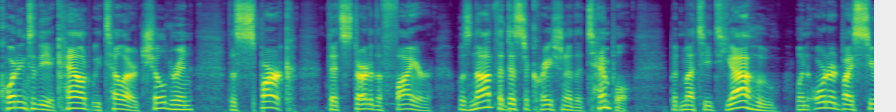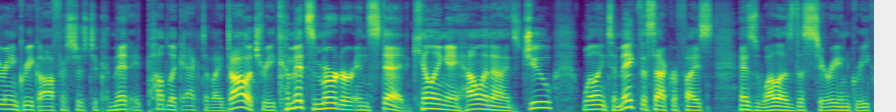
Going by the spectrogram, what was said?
According to the account we tell our children, the spark that started the fire was not the desecration of the temple, but Matityahu, when ordered by Syrian Greek officers to commit a public act of idolatry, commits murder instead, killing a Hellenized Jew willing to make the sacrifice, as well as the Syrian Greek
